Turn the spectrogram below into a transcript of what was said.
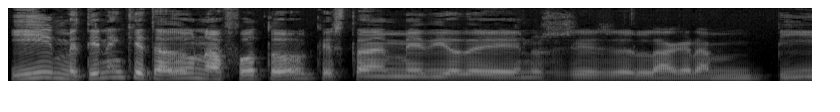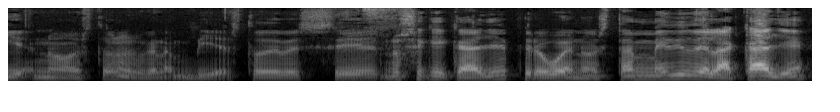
Y me tiene inquietado una foto que está en medio de, no sé si es la Gran Vía, no, esto no es Gran Vía, esto debe ser, no sé qué calle, pero bueno, está en medio de la calle.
